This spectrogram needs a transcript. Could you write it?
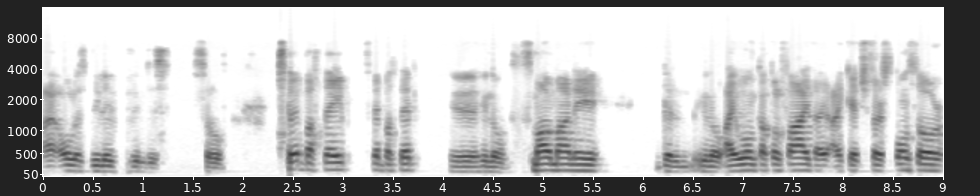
I always believe in this. So step by step, step by step, uh, you know, small money. Then you know, I won couple fight. I, I catch first sponsor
